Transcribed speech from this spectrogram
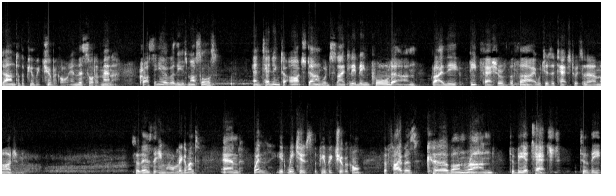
down to the pubic tubercle in this sort of manner, crossing over these muscles and tending to arch downward slightly, being pulled down by the deep fascia of the thigh, which is attached to its lower margin. So there's the inguinal ligament, and when it reaches the pubic tubercle, the fibers curve on round to be attached to the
